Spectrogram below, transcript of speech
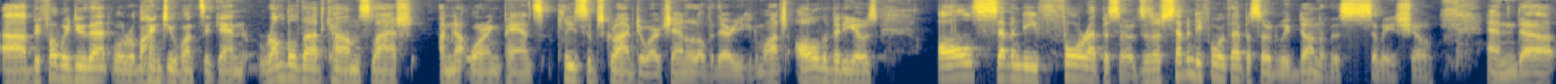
Uh, before we do that, we'll remind you once again, rumble.com slash I'm not wearing pants. Please subscribe to our channel over there. You can watch all the videos all 74 episodes. This is our 74th episode we've done of this silly show. And uh,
